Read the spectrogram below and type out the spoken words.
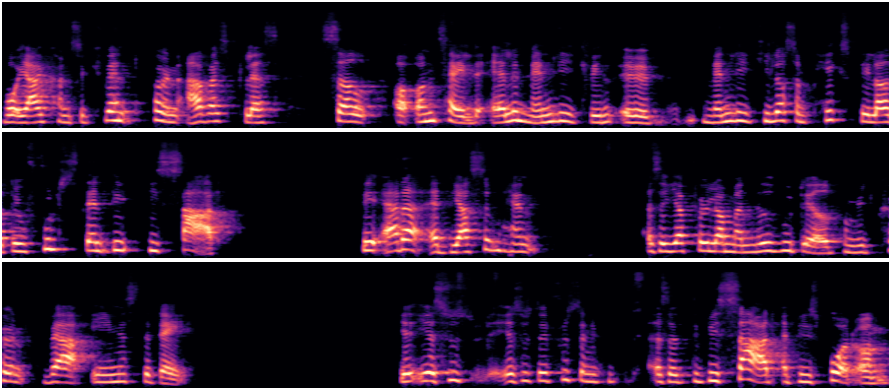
hvor jeg konsekvent på en arbejdsplads sad og omtalte alle mandlige, kvinde, øh, mandlige kilder som pikspillere. Det er jo fuldstændig bizart. Det er da, at jeg simpelthen, altså jeg føler mig nedvurderet på mit køn hver eneste dag. Jeg, jeg, synes, jeg synes, det er fuldstændig, altså det er bizart at blive spurgt om,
